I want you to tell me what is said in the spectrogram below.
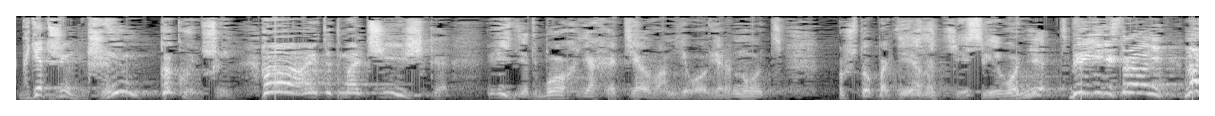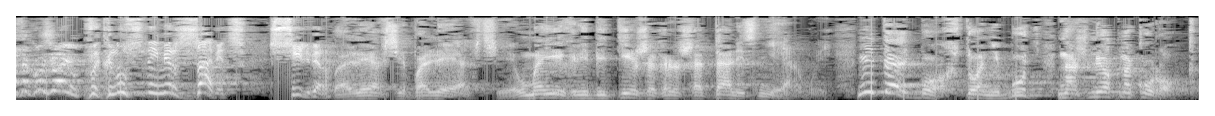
Где Джим? Джим? Какой Джим? А, этот мальчишка. Видит Бог, я хотел вам его вернуть. Что поделать, если его нет? Берегитесь, Трелани! Нас окружают! Вы гнусный мерзавец, Сильвер! Полегче, полегче. У моих ребятишек расшатались нервы. Не дай Бог, кто-нибудь нажмет на курок.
